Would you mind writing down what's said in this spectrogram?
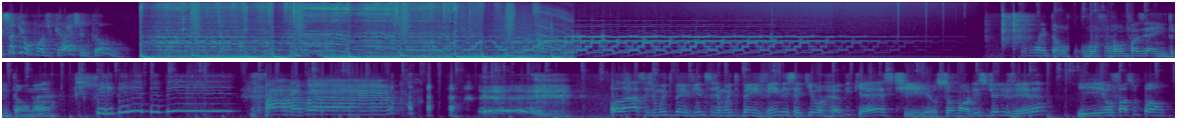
Isso aqui é um podcast, então? Vamos lá então, Vou- vamos fazer a intro então, né? Olá, seja muito bem-vindo, seja muito bem-vindo. Esse aqui é o Hubcast. Eu sou Maurício de Oliveira e eu faço pão.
